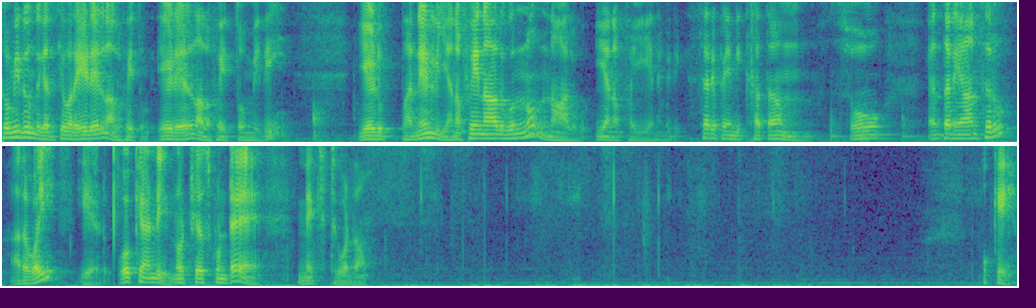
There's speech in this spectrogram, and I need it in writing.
తొమ్మిది ఉంది కదా చివరి ఏడేళ్ళు నలభై తొమ్మిది. ఏడేళ్ళు నలభై తొమ్మిది. ఏడు పన్నెండు ఎనభై నాలుగును నాలుగు ఎనభై ఎనిమిది. సరిపోయింది ఖతం సో ఎంత నీ ఆన్సరు? అరవై ఏడు. ఓకే అండి నోట్ చేసుకుంటే నెక్స్ట్ కొడదాం. ఓకే.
